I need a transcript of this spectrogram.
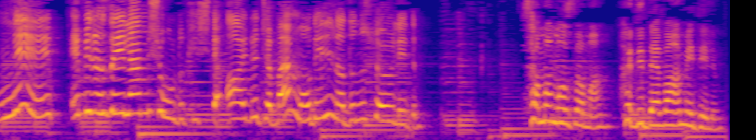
Ne? E biraz eğlenmiş olduk işte. Ayrıca ben modelin adını söyledim. Tamam o zaman. Hadi devam edelim.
